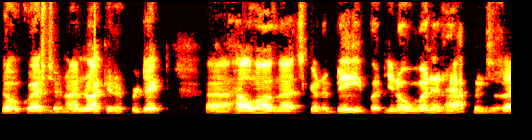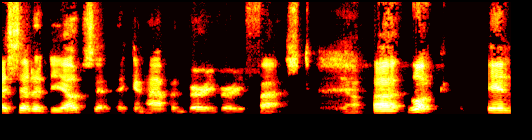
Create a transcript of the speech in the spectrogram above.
no question. I'm not going to predict uh, how long that's going to be, but you know, when it happens, as I said at the outset, it can happen very, very fast. Yeah. Uh, look, in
